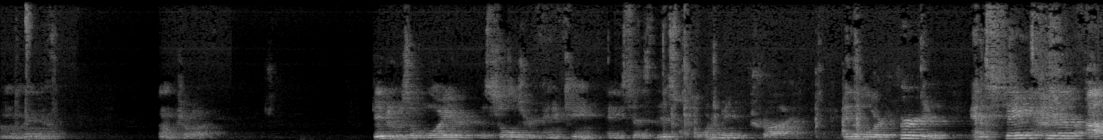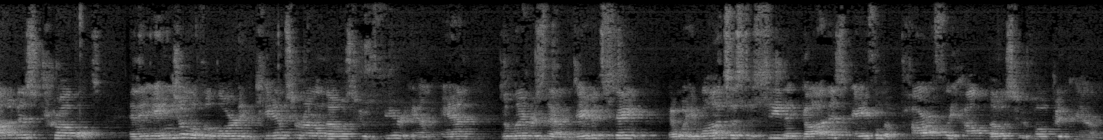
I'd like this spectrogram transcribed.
I'm a man. I don't cry. David was a warrior, a soldier, and a king. And he says, This poor man cried. And the Lord heard him and saved him out of his troubles. And the angel of the Lord encamps around those who fear him and delivers them. David's saying that what he wants us to see that God is able to powerfully help those who hope in him.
